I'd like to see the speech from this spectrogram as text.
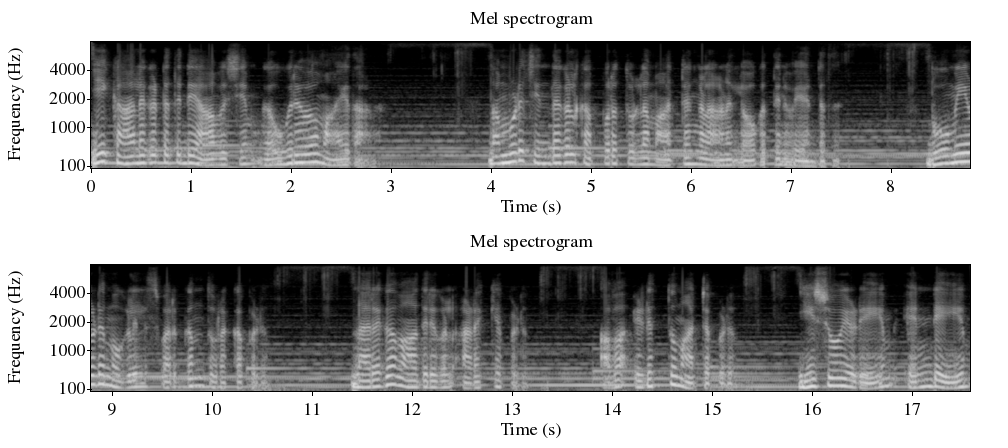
ഈ കാലഘട്ടത്തിന്റെ ആവശ്യം ഗൗരവമായതാണ്. നമ്മുടെ ചിന്തകൾക്കപ്പുറത്തുള്ള മാറ്റങ്ങളാണ് ലോകത്തിന് വേണ്ടത്. ഭൂമിയുടെ മുകളിൽ സ്വർഗം തുറക്കപ്പെടും. നരകവാതിലുകൾ അടയ്ക്കപ്പെടും. അവ എടുത്തു മാറ്റപ്പെടും ഈശോയുടെയും എന്റെയും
